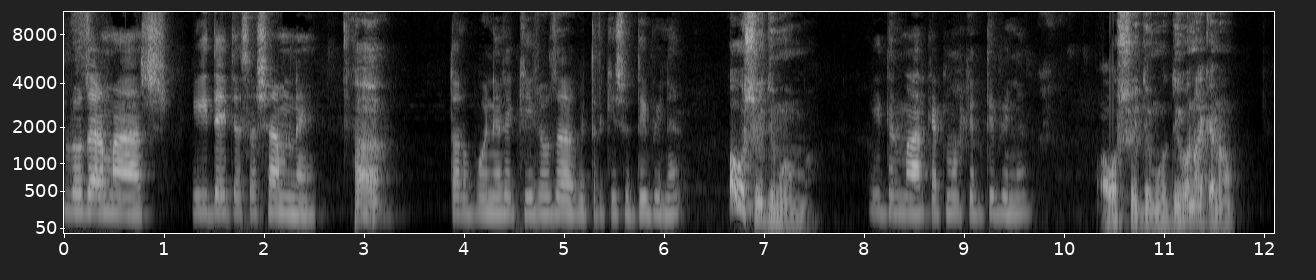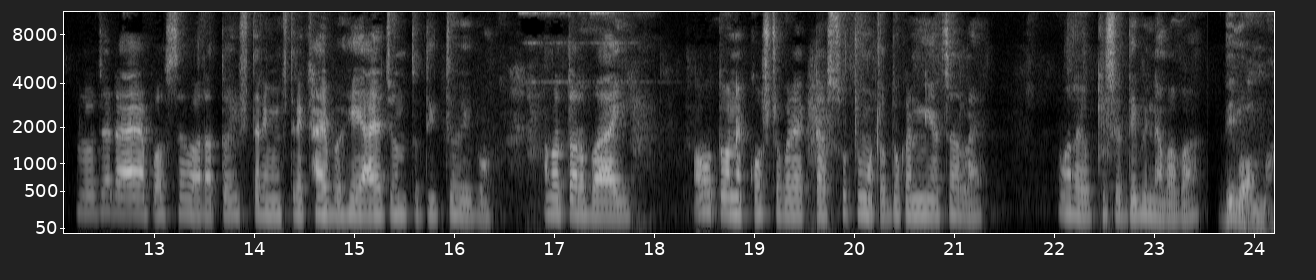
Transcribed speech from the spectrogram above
রোজার মাস ঈদ আইতেছে সামনে। হ্যাঁ। তোর বোনেরে কি রোজার ভিতর কিছু দিবি না? অবশ্যই দিব আম্মা। ঈদের মার্কেট মার্কেট দিবি না? অবশ্যই দিব দিব না কেন? রোজার আয়া পয়সা ওরা তো ইফতারি মিফতারি খাইব সেই আয়োজন তো দিতে হইব। আবার তোর ভাই ও তো অনেক কষ্ট করে একটা ছোটো মোটো দোকান নিয়ে চালায়। ওরাও কিছু দিবি না বাবা। দিব আম্মা।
